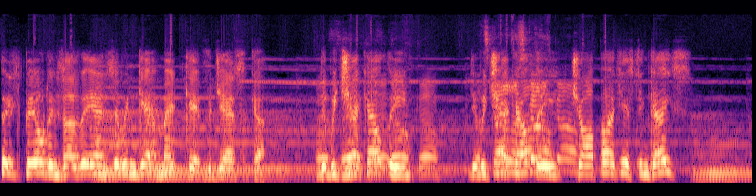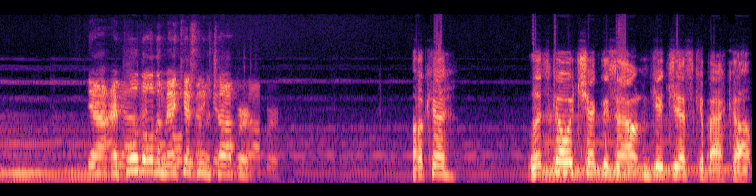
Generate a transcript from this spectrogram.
these buildings over here and see if we can get a med kit for Jessica. Did we check out the- Did we Let's go, check let's out go. the chopper just in case? Yeah, I pulled all the medkits from the chopper. Okay. Let's go and check this out and get Jessica back up.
